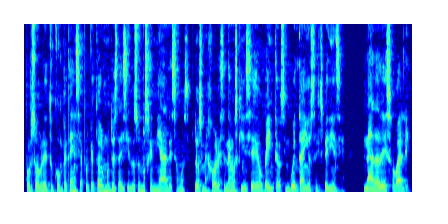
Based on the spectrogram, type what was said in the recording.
por sobre tu competencia, porque todo el mundo está diciendo somos geniales, somos los mejores, tenemos 15 o 20 o 50 años de experiencia. Nada de eso vale.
